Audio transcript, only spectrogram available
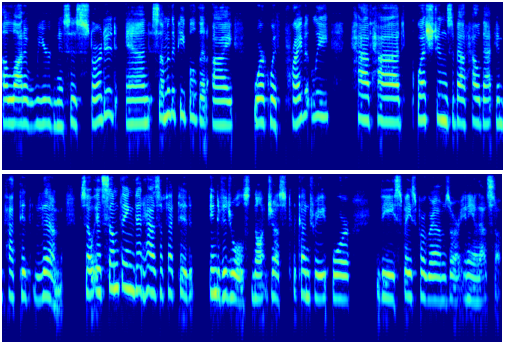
a lot of weirdnesses started. And some of the people that I work with privately have had questions about how that impacted them. So it's something that has affected individuals, not just the country or the space programs or any of that stuff.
